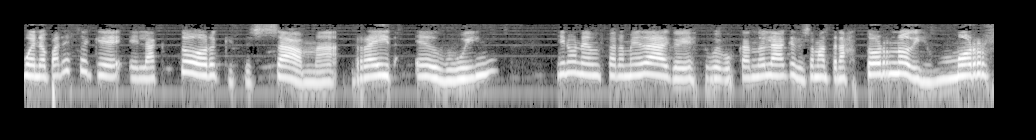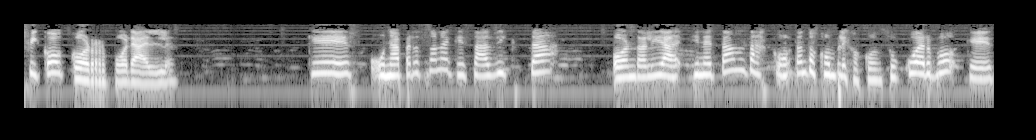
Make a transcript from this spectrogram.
Bueno, parece que el actor que se llama Reid Edwin tiene una enfermedad que hoy estuve buscándola que se llama trastorno dismórfico corporal, que es una persona que es adicta o en realidad tiene tantas, tantos complejos con su cuerpo que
